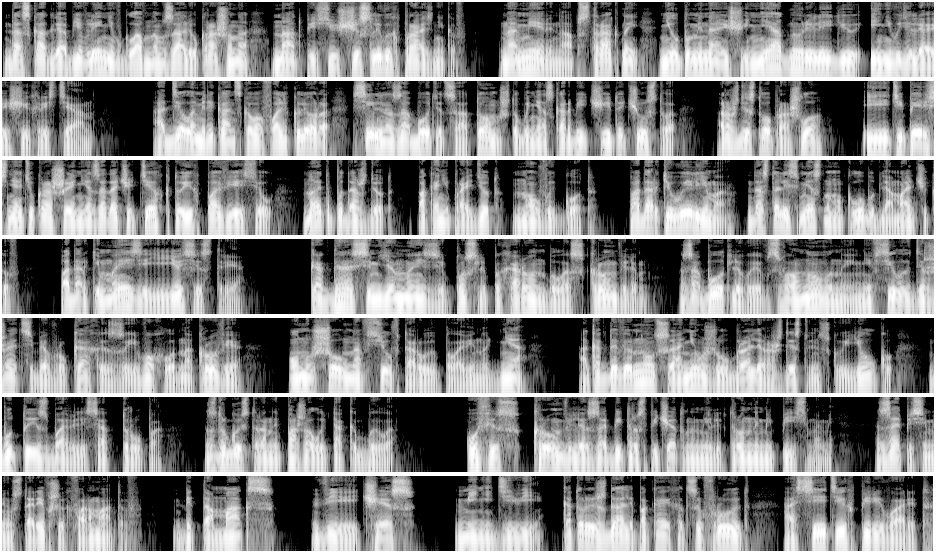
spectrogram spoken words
Доска для объявлений в главном зале украшена надписью «Счастливых праздников», намеренно абстрактной, не упоминающей ни одну религию и не выделяющей христиан. Отдел американского фольклора сильно заботится о том, чтобы не оскорбить чьи-то чувства. Рождество прошло, и теперь снять украшения – задача тех, кто их повесил, но это подождет, пока не пройдет Новый год. Подарки Уильяма достались местному клубу для мальчиков. Подарки Мэйзи ее сестре. Когда семья Мэйзи после похорон была с Кромвелем, Заботливый, взволнованный, не в силах держать себя в руках из-за его хладнокровия, он ушел на всю вторую половину дня, а когда вернулся, они уже убрали рождественскую елку, будто избавились от трупа. С другой стороны, пожалуй, так и было. Офис Кромвеля забит распечатанными электронными письмами, записями устаревших форматов. Betamax, VHS, Mini-DV, которые ждали, пока их оцифруют, а сеть их переварит.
